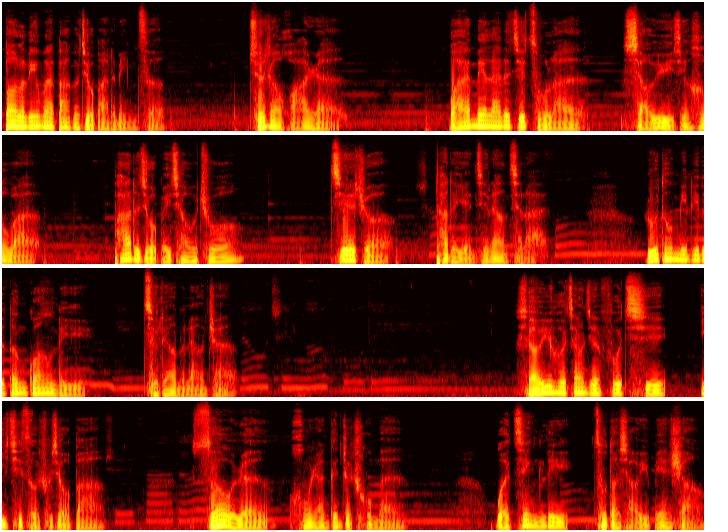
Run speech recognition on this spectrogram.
报了另外八个酒吧的名字，全场哗然。我还没来得及阻拦，小玉已经喝完，啪的酒杯敲桌。接着，他的眼睛亮起来，如同迷离的灯光里最亮的两盏。小玉和江杰夫妻一起走出酒吧，所有人。轰然跟着出门，我尽力凑到小玉边上，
